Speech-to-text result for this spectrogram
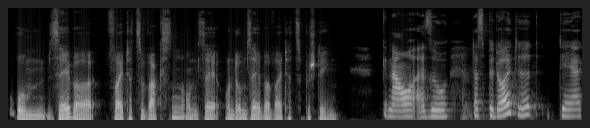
um selber weiter zu wachsen um sel und um selber weiter zu bestehen. Genau, also das bedeutet, der,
